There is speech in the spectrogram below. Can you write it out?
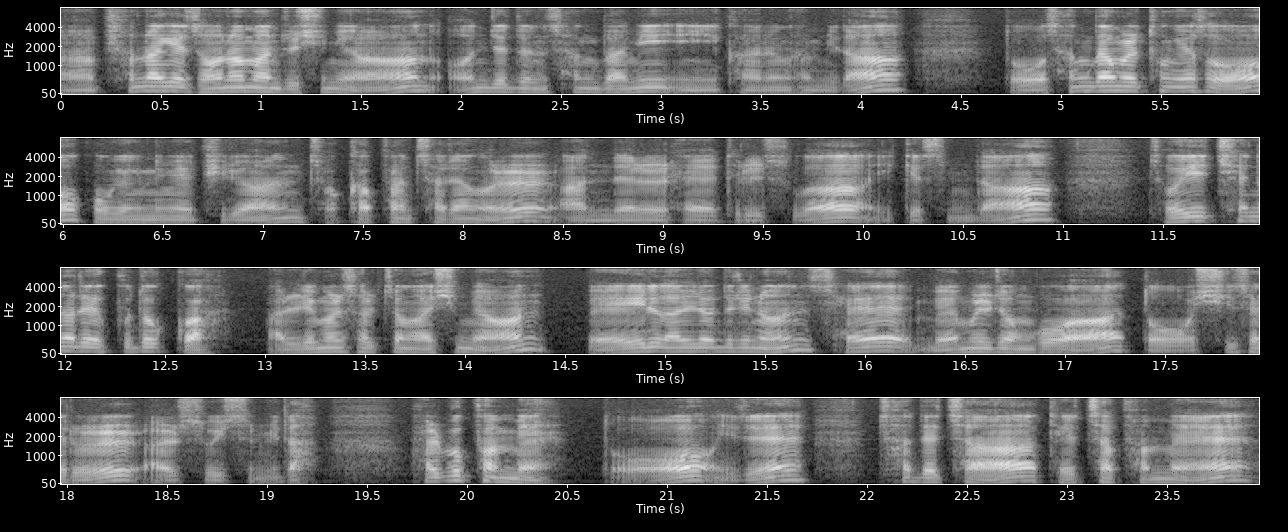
아, 편하게 전화만 주시면 언제든 상담이 가능합니다. 또 상담을 통해서 고객님의 필요한 적합한 차량을 안내를 해 드릴 수가 있겠습니다. 저희 채널의 구독과 알림을 설정하시면 매일 알려드리는 새 매물 정보와 또 시세를 알 수 있습니다. 할부 판매, 또 이제 차대차, 대차 판매,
